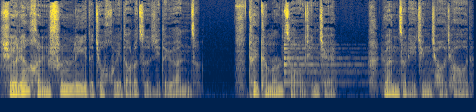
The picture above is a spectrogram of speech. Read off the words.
雪莲很顺利的就回到了自己的院子，推开门走进去，院子里静悄悄的，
